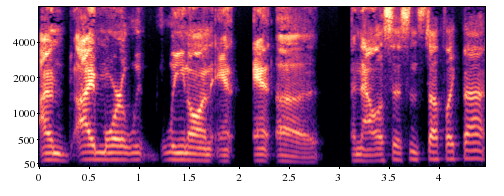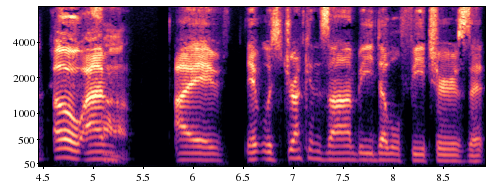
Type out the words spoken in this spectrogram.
I'm, I more le- lean on an, an, uh, analysis and stuff like that. oh i'm Uh, i it was drunken zombie double features that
